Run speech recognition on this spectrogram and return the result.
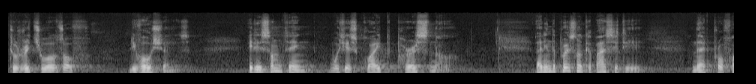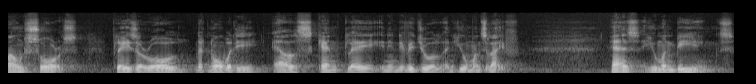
to rituals of devotions. It is something which is quite personal and in the personal capacity, that profound source plays a role that nobody else can play in individual and human's life. As human beings,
